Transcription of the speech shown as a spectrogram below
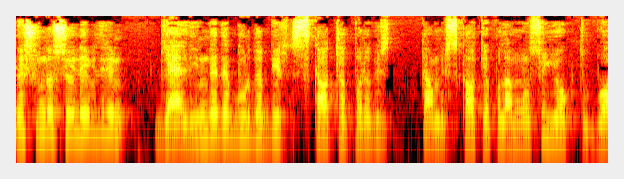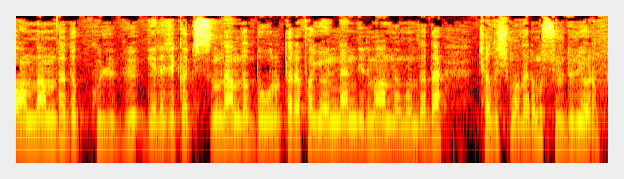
Ve şunu da söyleyebilirim. Geldiğimde de burada bir scout raporu, bir tam bir scout yapılanması yoktu. Bu anlamda da kulübü gelecek açısından da doğru tarafa yönlendirme anlamında da çalışmalarımı sürdürüyorum.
